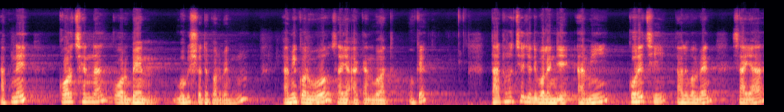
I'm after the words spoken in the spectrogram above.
আপনি করছেন না, করবেন, ভবিষ্যতে করবেন? আমি করব সাইয়া আকান বুয়াত ওকে? তারপর হচ্ছে যদি বলেন যে আমি করেছি, তাহলে বলবেন, সায়া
